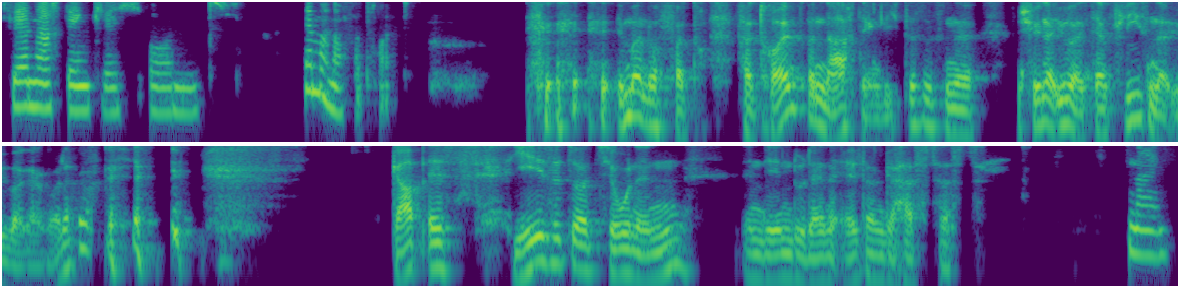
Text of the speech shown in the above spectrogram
sehr nachdenklich und immer noch verträumt. immer noch verträumt und nachdenklich. Das ist eine, ein schöner Übergang, ist ja ein fließender Übergang, oder? Ja. Gab es je Situationen, in denen du deine Eltern gehasst hast? Nein.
